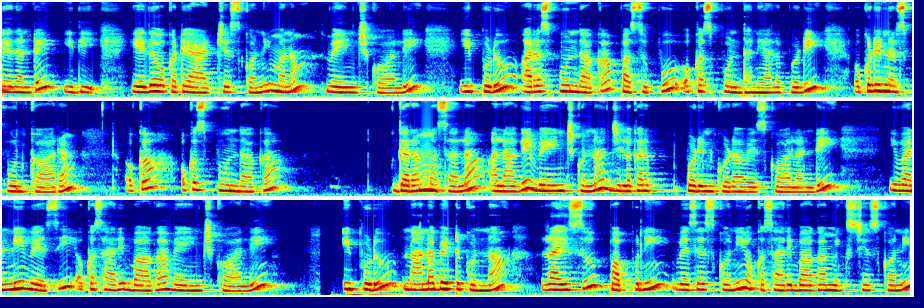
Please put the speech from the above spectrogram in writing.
లేదంటే ఇది ఏదో ఒకటి యాడ్ చేసుకొని మనం వేయించుకోవాలి. ఇప్పుడు అర స్పూన్ దాకా పసుపు ఒక స్పూన్ ధనియాల పొడి ఒకటిన్నర స్పూన్ కారం ఒక ఒక స్పూన్ దాకా గరం మసాలా అలాగే వేయించుకున్న జీలకర్ర పొడిని కూడా వేసుకోవాలండి. ఇవన్నీ వేసి ఒకసారి బాగా వేయించుకోవాలి. ఇప్పుడు నానబెట్టుకున్న రైసు పప్పుని వేసేసుకొని ఒకసారి బాగా మిక్స్ చేసుకొని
